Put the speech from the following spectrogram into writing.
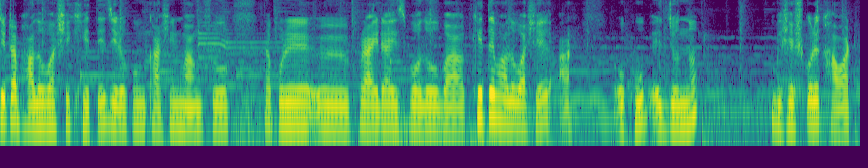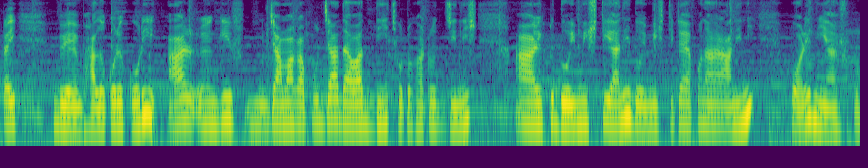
যেটা ভালোবাসে খেতে, যেরকম খাসির মাংস, তারপরে ফ্রাইড রাইস বলো বা খেতে ভালোবাসে, আর ও খুব, এর জন্য বিশেষ করে খাওয়ারটাই ভালো করে করি। আর গিফট জামা কাপড় যা দেওয়ার দিই ছোটোখাটো জিনিস, আর একটু দই মিষ্টি আনি। দই মিষ্টিটা এখন আর আনিনি, পরে নিয়ে আসব।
